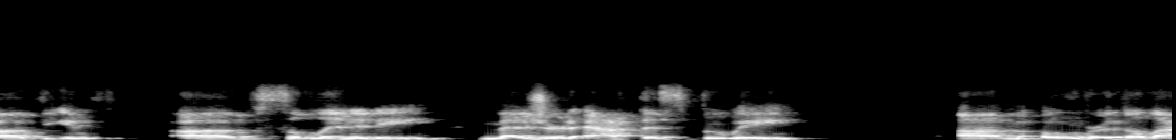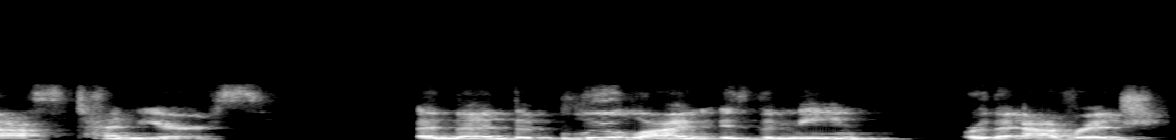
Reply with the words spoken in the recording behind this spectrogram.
of the inf- of salinity measured at this buoy um, over the last 10 years. And then the blue line is the mean or the average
